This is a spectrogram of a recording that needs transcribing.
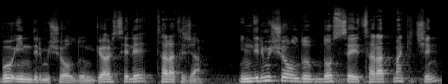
bu indirmiş olduğum görseli taratacağım. İndirmiş olduğum dosyayı taratmak için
